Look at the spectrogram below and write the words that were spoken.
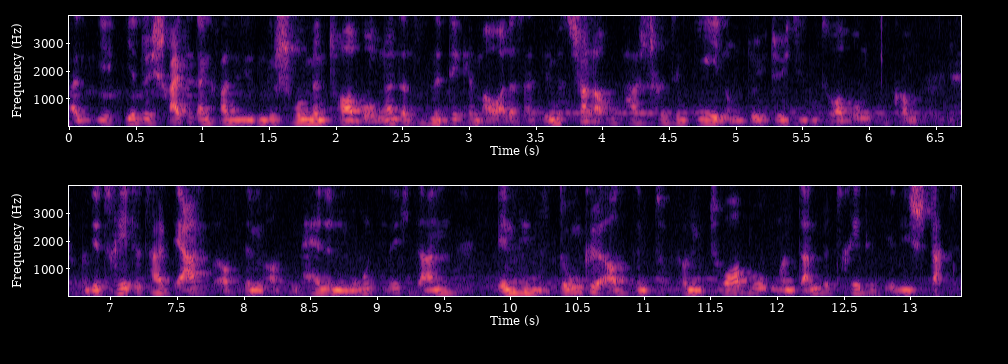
also ihr, ihr durchschreitet dann quasi diesen geschwungenen Torbogen. Ne? Das ist eine dicke Mauer. Das heißt, ihr müsst schon auch ein paar Schritte gehen, um durch, durch diesen Torbogen zu kommen. Und ihr tretet halt erst aus dem, aus dem hellen Mondlicht dann in dieses Dunkel aus dem, von dem Torbogen und dann betretet ihr die Stadt.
